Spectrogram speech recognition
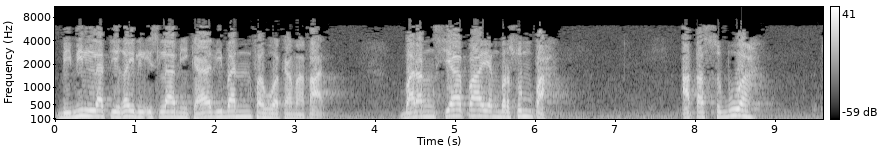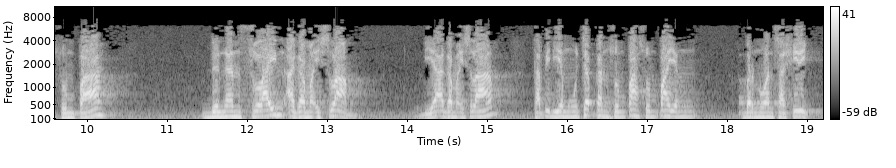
bimillati ghairi islami kadiban fahuwa kama qal. Barang siapa yang bersumpah atas sebuah sumpah dengan selain agama Islam dia agama Islam tapi dia mengucapkan sumpah-sumpah yang bernuansa syirik.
